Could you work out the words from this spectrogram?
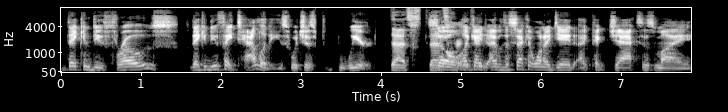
they can do throws, they can do fatalities, which is weird. that's that's so like. I, I the second one I did, I picked Jax as my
